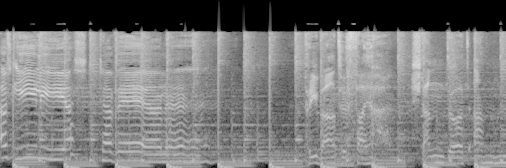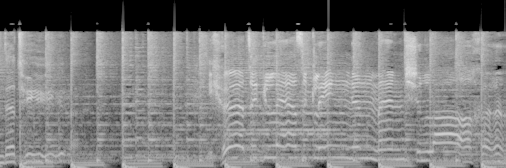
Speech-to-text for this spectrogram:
aus Ilias Taverne. Private Feier stand dort an der Tür. Ich hörte Gläser klingen, Menschen lachen.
